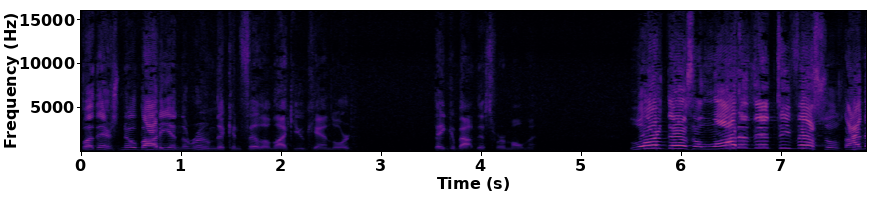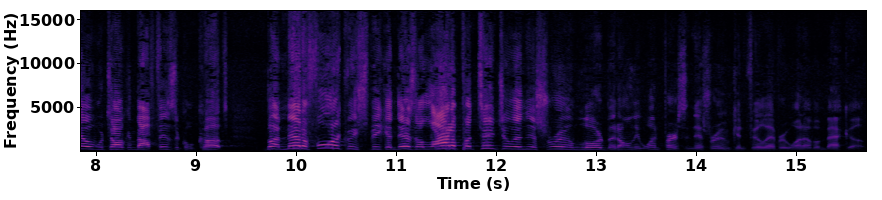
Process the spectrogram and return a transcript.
but there's nobody in the room that can fill them like you can, Lord. Think about this for a moment. Lord, there's a lot of empty vessels. I know we're talking about physical cups, but metaphorically speaking, there's a lot of potential in this room, Lord, but only one person in this room can fill every one of them back up.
